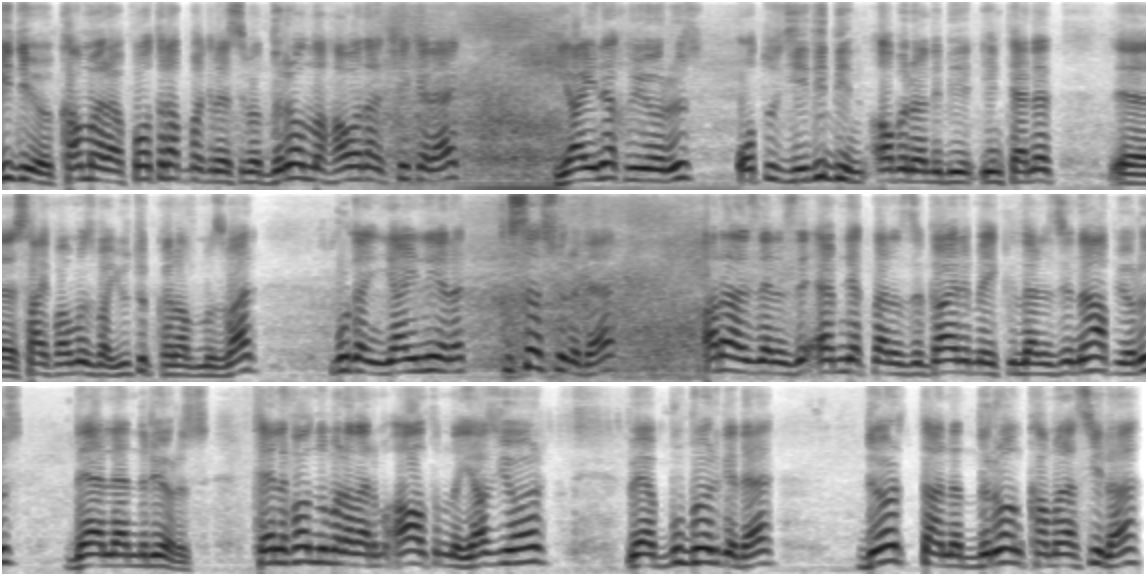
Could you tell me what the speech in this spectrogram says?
video, kamera, fotoğraf makinesi ve drone ile havadan çekerek yayına koyuyoruz. 37 bin aboneli bir internet e, sayfamız var, YouTube kanalımız var. Buradan yayınlayarak kısa sürede arazilerinizi, emlaklarınızı, gayrimenkullerinizi ne yapıyoruz? Değerlendiriyoruz. Telefon numaralarım altımda yazıyor ve bu bölgede 4 tane drone kamerasıyla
